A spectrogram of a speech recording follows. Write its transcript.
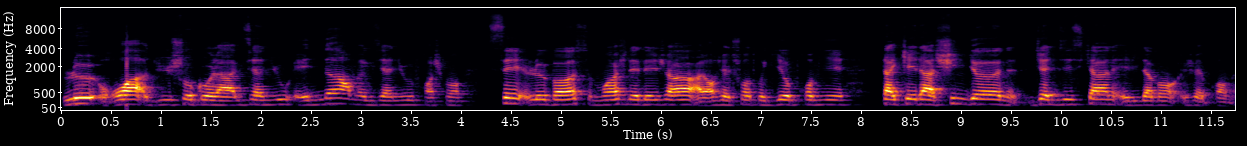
le roi du chocolat, Xianyu, énorme Xianyu, franchement, c'est le boss. Moi, je l'ai déjà. Alors, j'ai le choix entre Guillaume Ier, Takeda, Shingun, Genghis Khan, évidemment, je vais prendre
